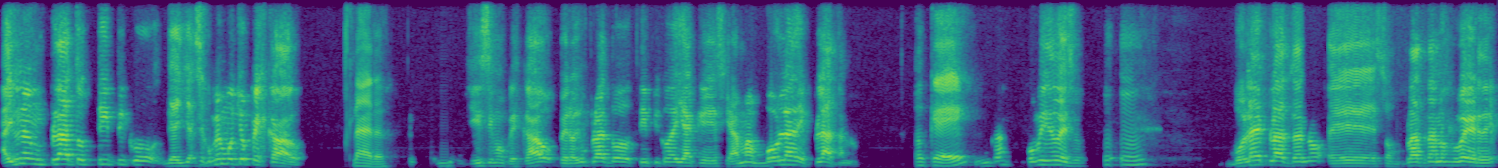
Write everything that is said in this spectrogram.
Hay un plato típico de allá, se come mucho pescado. Claro. Muchísimo pescado, pero hay un plato típico de allá que se llama bola de plátano. Ok. ¿Nunca has comido eso? Bola de plátano eh, son plátanos verdes.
